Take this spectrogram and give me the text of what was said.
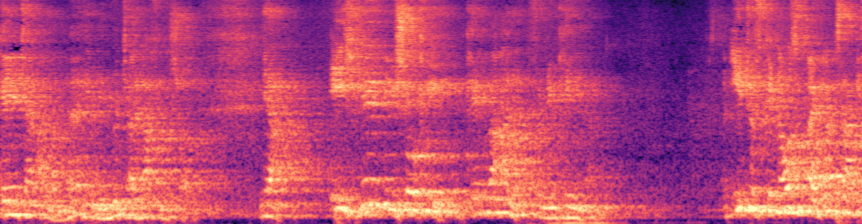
Kennt ihr alle, ne? Die Mütter lachen schon. Ja, ich will die Schoki. Kennen wir alle von den Kindern. Und ihr dürft genauso bei Gott sagen,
